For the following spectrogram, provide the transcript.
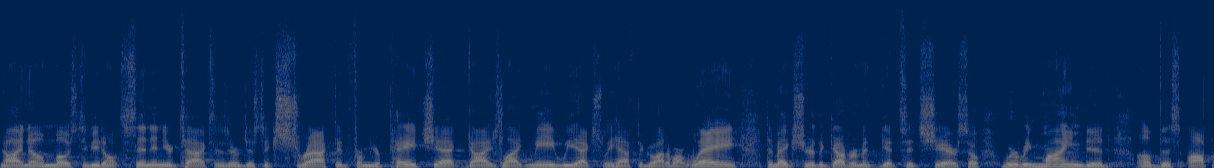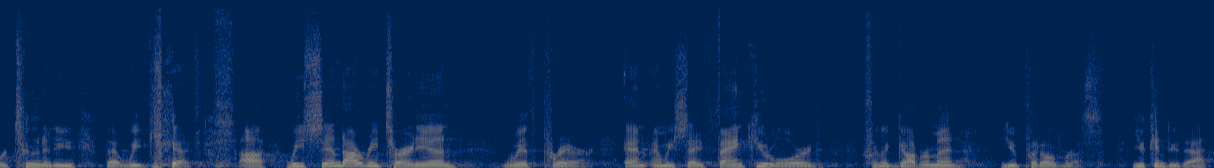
Now, I know most of you don't send in your taxes, they're just extracted from your paycheck. Guys like me, we actually have to go out of our way to make sure the government gets its share. So we're reminded of this opportunity that we get. Uh, we send our return in with prayer, and, and we say, Thank you, Lord for the government you put over us. You can do that.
